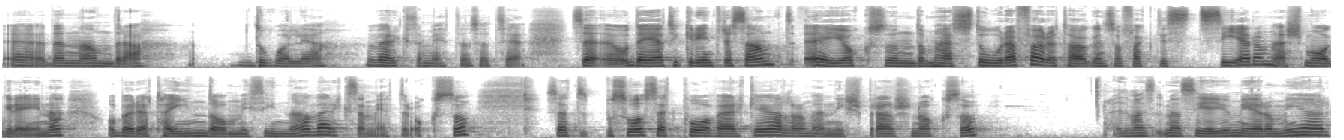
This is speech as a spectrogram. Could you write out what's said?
eh, den andra dåliga verksamheten så att säga. Så, och det jag tycker är intressant är ju också de här stora företagen som faktiskt ser de här små grejerna och börjar ta in dem i sina verksamheter också. Så att på så sätt påverkar ju alla de här nischbranscherna också. Man, man ser ju mer och mer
